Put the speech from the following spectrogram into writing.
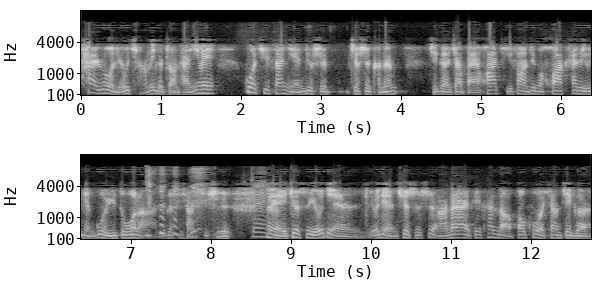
太弱留强的一个状态。因为过去三年就是就是可能这个叫百花齐放，这个花开的有点过于多了啊。这个市场其实 对，就是有点有点确实是啊。大家也可以看到，包括像这个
